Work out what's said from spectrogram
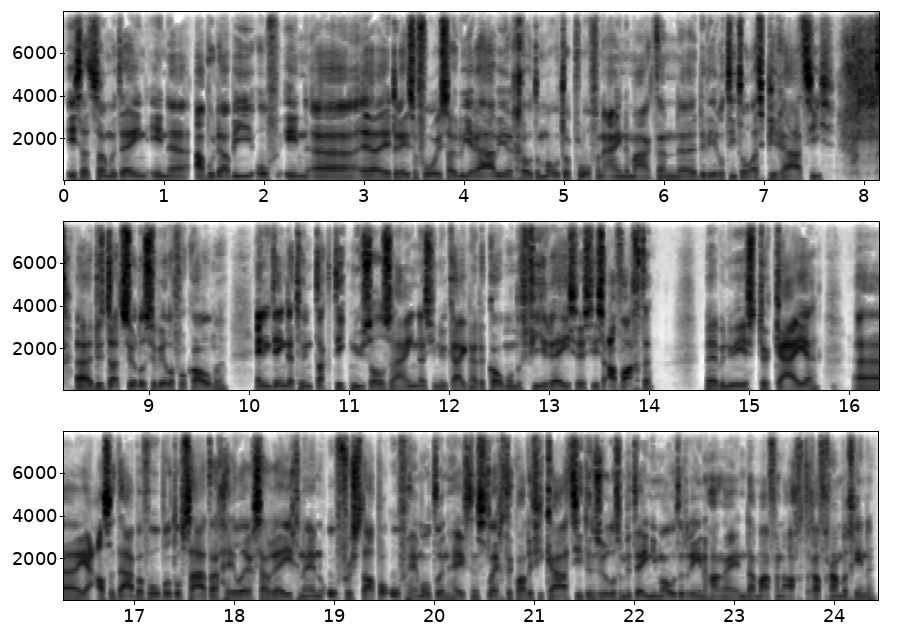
is dat zometeen in uh, Abu Dhabi of in het reservoir in Saudi-Arabië een grote motorplof een einde maakt aan de wereldtitelaspiraties. dus dat zullen ze willen voorkomen. En ik denk dat hun tactiek nu zal zijn, als je nu kijkt naar de komende vier races is, is afwachten. We hebben nu eerst Turkije. Uh, ja, als het daar bijvoorbeeld op zaterdag heel erg zou regenen en of Verstappen of Hamilton heeft een slechte kwalificatie, dan zullen ze meteen die motor erin hangen en dan maar van achteraf gaan beginnen.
